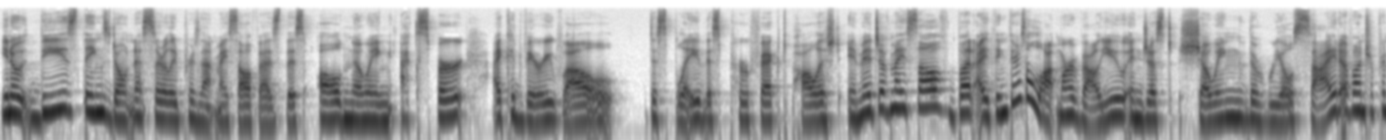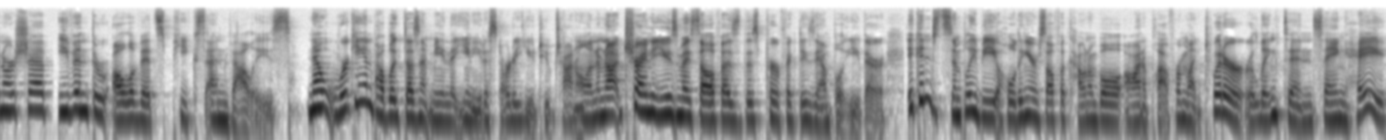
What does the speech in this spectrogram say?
you know, these things don't necessarily present myself as this all knowing expert. I could very well display this perfect polished image of myself, but I think there's a lot more value in just showing the real side of entrepreneurship, even through all of its peaks and valleys. Now, working in public doesn't mean that you need to start a YouTube channel, and I'm not trying to use myself as this perfect example either. It can simply be holding yourself accountable on a platform like Twitter or LinkedIn, saying, hey,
